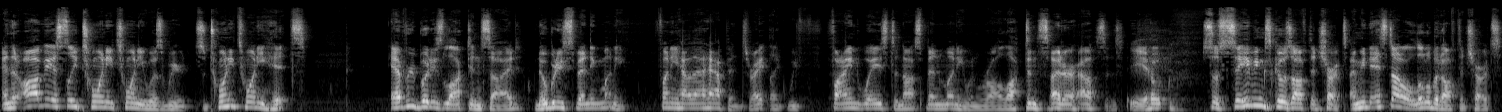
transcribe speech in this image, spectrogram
And then obviously 2020 was weird. So 2020 hits, everybody's locked inside, nobody's spending money. Funny how that happens, right? Like we find ways to not spend money when we're all locked inside our houses. Yep. So savings goes off the charts. I mean, it's not a little bit off the charts.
